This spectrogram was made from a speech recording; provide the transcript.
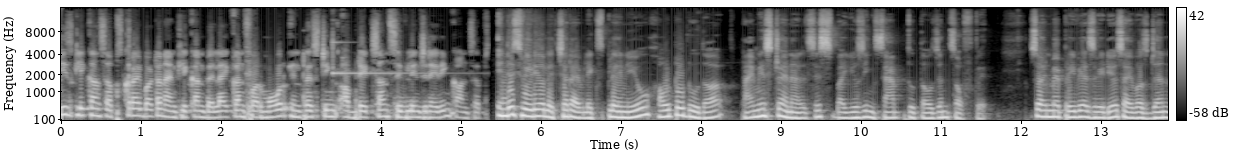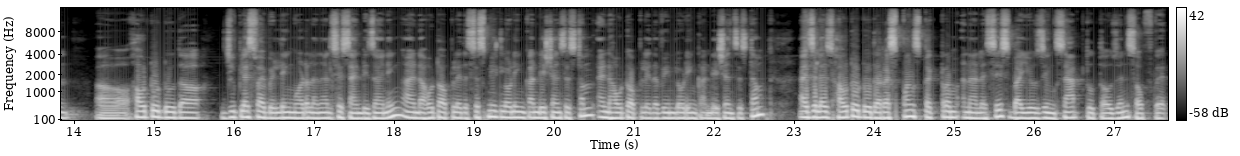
Please click on subscribe button and click on bell icon for more interesting updates on civil engineering concepts. In this video lecture, I will explain you how to do the time history analysis by using SAP 2000 software. So in my previous videos, I was done uh, how to do the G plus 5 building model analysis and designing and how to apply the seismic loading condition system and how to apply the wind loading condition system as well as how to do the response spectrum analysis by using SAP 2000 software.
